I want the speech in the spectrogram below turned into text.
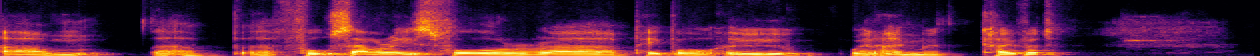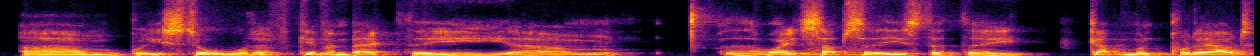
um, uh, uh, full salaries for uh, people who went home with COVID. Um, we still would have given back the, um, the wage subsidies that the government put out.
